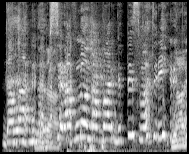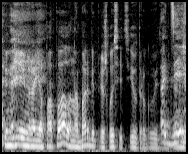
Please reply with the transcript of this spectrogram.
Да ладно, все равно на Барби, ты смотри. На Оппенгеймера я попал, а на Барби пришлось идти в другую день. Отдельно.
